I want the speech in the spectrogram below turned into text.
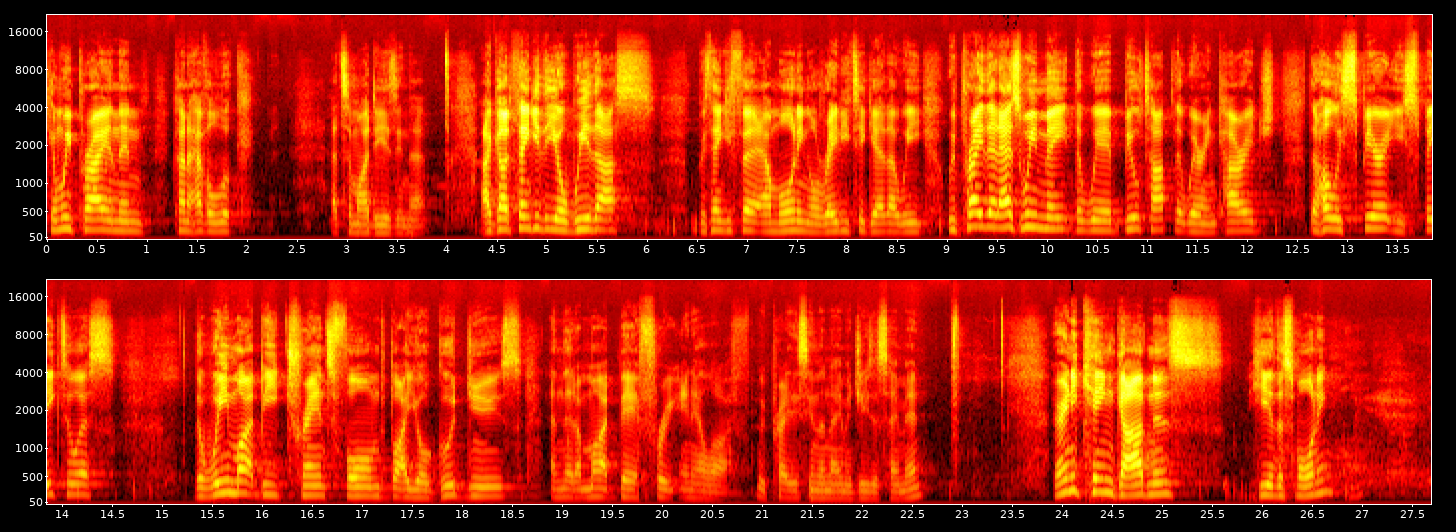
Can we pray and then kind of have a look at some ideas in that? Uh, God, thank you that you're with us. We thank you for our morning already together. We, we pray that as we meet, that we're built up, that we're encouraged, that Holy Spirit, you speak to us, that we might be transformed by your good news and that it might bear fruit in our life. We pray this in the name of Jesus. Amen. Are any keen gardeners here this morning?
